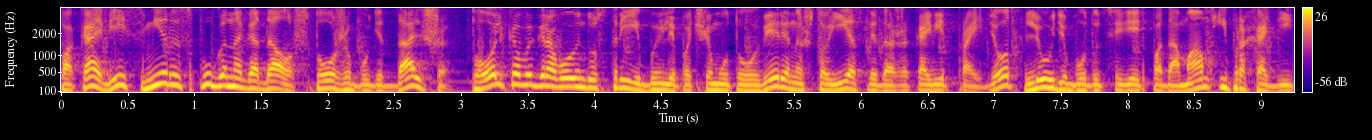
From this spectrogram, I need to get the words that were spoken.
Пока весь мир испуганно гадал, что же будет дальше, только в игровой индустрии были почему-то уверены, что если даже ковид пройдет, люди будут сидеть по домам и проходить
